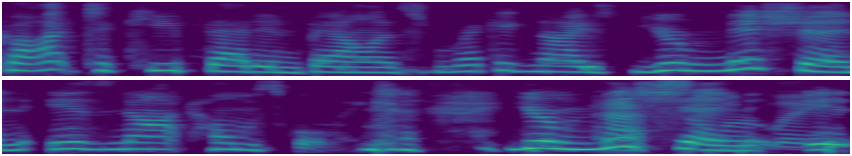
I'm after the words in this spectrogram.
got to keep that in balance and recognize your mission is not homeschooling. your mission Absolutely. is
